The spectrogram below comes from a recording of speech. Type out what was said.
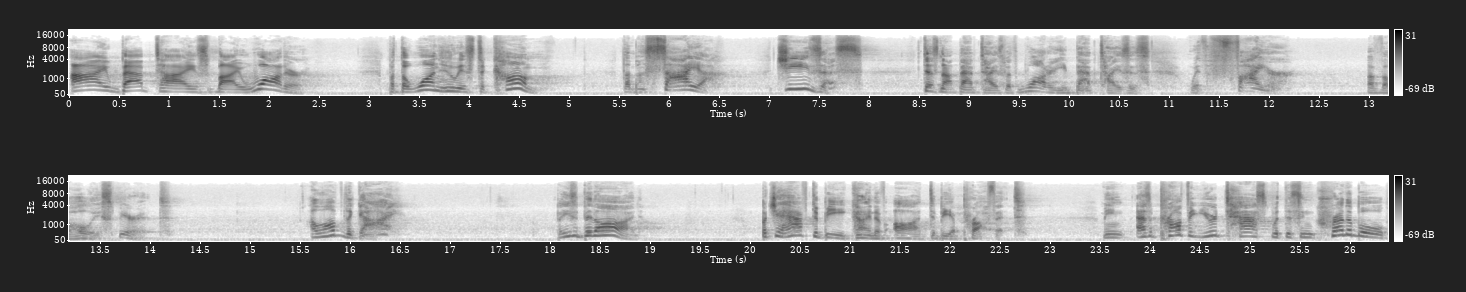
I baptize by water, but the one who is to come, the Messiah, Jesus, does not baptize with water, he baptizes with fire of the Holy Spirit. I love the guy, but he's a bit odd. But you have to be kind of odd to be a prophet. I mean, as a prophet, you're tasked with this incredible,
